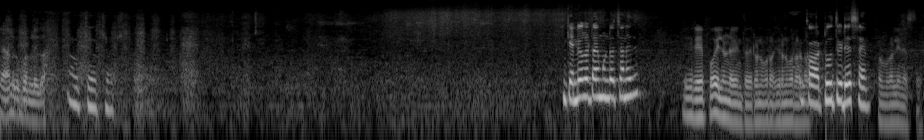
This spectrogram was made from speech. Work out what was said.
నాలుగు పనులు ఓకే ఓకే ఓకే. ఇంకెన్ని రోజుల టైం ఉండొచ్చు అనేది? ఇది రేపో ఎల్లుండో రెండు మూడు రెండు మూడు రోజులు. ఒక టూ త్రీ డేస్ టైం. రెండు మూడు రోజులు వస్తుంది.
